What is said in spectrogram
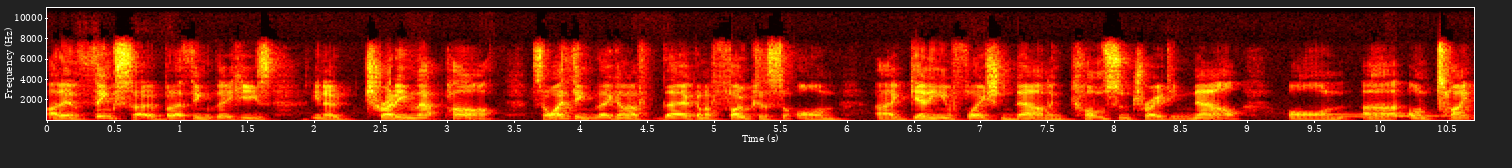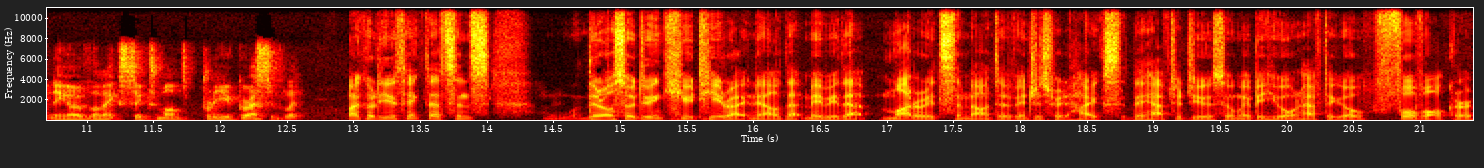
I don't think so, but I think that he's you know treading that path. So I think they're gonna they're gonna focus on uh, getting inflation down and concentrating now on uh, on tightening over the next six months pretty aggressively. Michael, do you think that since they're also doing QT right now, that maybe that moderates the amount of interest rate hikes they have to do? So maybe he won't have to go full Volcker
